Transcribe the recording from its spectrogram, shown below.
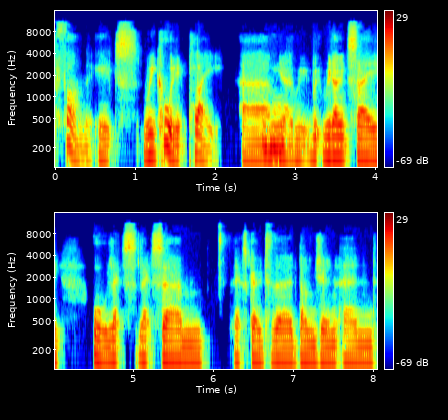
fun. It's we call it play. Um, mm-hmm. You know, we, we, don't say, "Oh, let's let's um, let's go to the dungeon and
